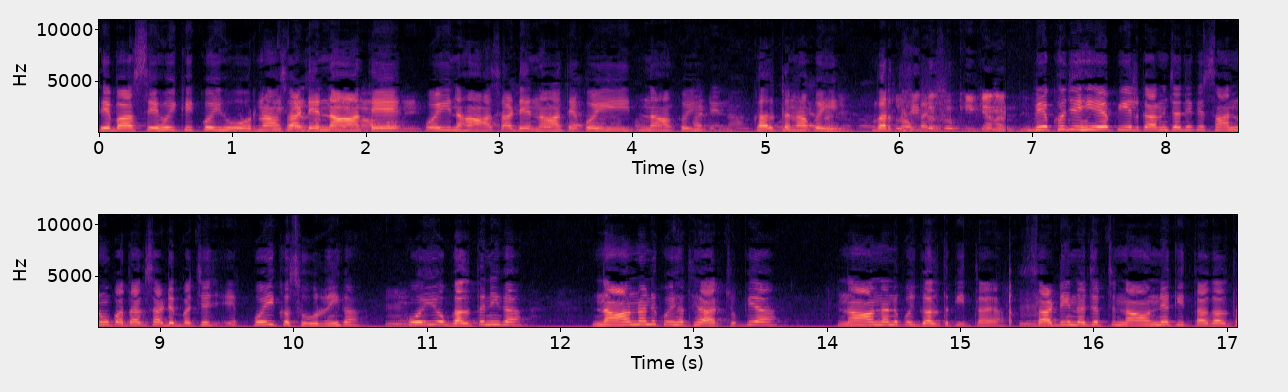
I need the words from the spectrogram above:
ਤੇ ਬਸ ਇਹੋ ਹੀ ਕਿ ਕੋਈ ਹੋਰ ਨਾ ਸਾਡੇ ਨਾਂ ਤੇ। ਕੋਈ ਨਾ ਹਾਂ ਸਾਡੇ ਨਾਂ ਤੇ ਕੋਈ ਨਾ ਕੋਈ ਗਲਤ ਨਾ ਕੋਈ ਵਰਤੋਂ ਤੁਸੀਂ ਕਰੇ। ਦੱਸੋ ਕੀ ਕਹਿਣਾ ਵੇਖੋ ਜੀ ਅਸੀਂ ਇਹ ਅਪੀਲ ਕਰਨਾ ਚਾਹੁੰਦੇ ਕਿ ਸਾਨੂੰ ਪਤਾ ਕਿ ਸਾਡੇ ਬੱਚੇ 'ਚ ਕੋਈ ਕਸੂਰ ਨਹੀਂਗਾ ਕੋਈ ਉਹ ਗਲਤ ਨਹੀਂਗਾ। ਨਾ ਉਹਨਾਂ ਨੇ ਕੋਈ ਹਥਿਆਰ ਚੁੱਕਿਆ ਨਾ ਉਹਨਾਂ ਨੇ ਕੋਈ ਗਲਤ ਕੀਤਾ ਆ। ਸਾਡੀ ਨਜ਼ਰ 'ਚ ਨਾ ਉਹਨੇ ਕੀਤਾ ਗਲਤ।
